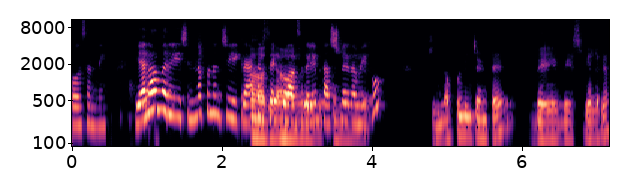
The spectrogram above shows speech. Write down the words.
పర్సన్ని ఎలా మరి చిన్నప్పటి నుంచి క్రాకర్స్ ఎక్కువ? అసలు ఏం టచ్ లేదా. మీకు? చిన్నప్పటి నుంచి అంటే బే బేసికల్గా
